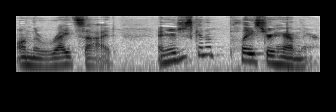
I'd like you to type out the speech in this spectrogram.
on the right side. And you're just going to place your hand there.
